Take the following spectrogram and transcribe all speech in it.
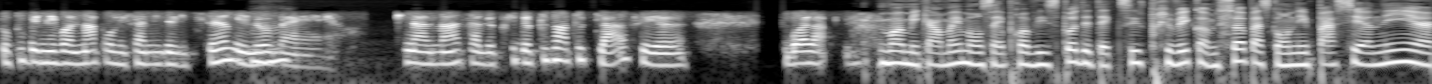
surtout bénévolement pour les familles de victimes. Et là, mm-hmm. ben finalement, ça a pris de plus en plus de place et voilà. Moi, mais quand même, on s'improvise pas détective privé comme ça parce qu'on est passionné, euh,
